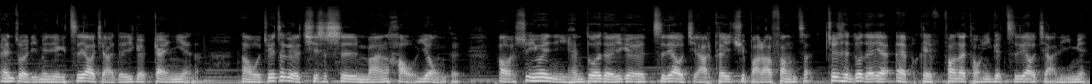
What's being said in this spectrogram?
Android 里面的一个资料夹的一个概念了啊。那我觉得这个其实是蛮好用的哦，是因为你很多的一个资料夹可以去把它放在，就是很多的 App 可以放在同一个资料夹里面。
